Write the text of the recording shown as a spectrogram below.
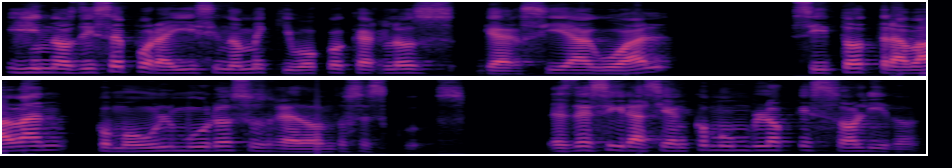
Y nos dice por ahí, si no me equivoco, Carlos García Gual, cito, trababan como un muro sus redondos escudos. Es decir, hacían como un bloque sólido.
